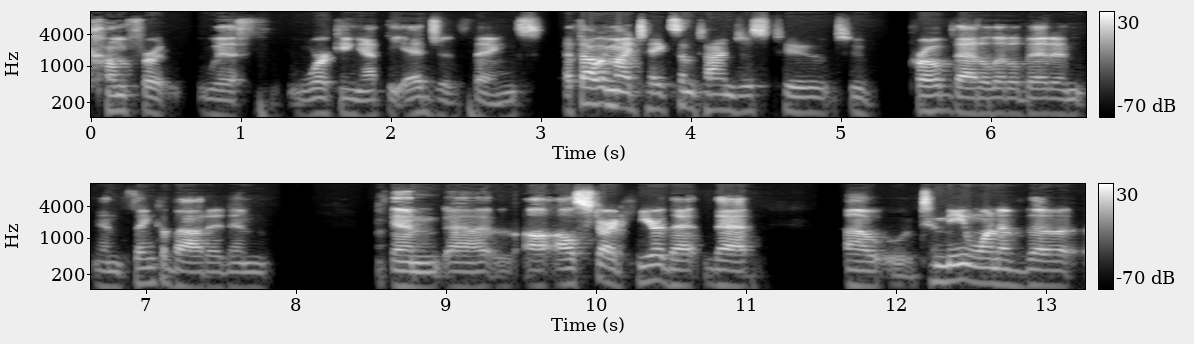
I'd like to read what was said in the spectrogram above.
comfort with working at the edge of things. I thought we might take some time just to to probe that a little bit and and think about it and and uh, I'll start here that that uh, to me one of the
